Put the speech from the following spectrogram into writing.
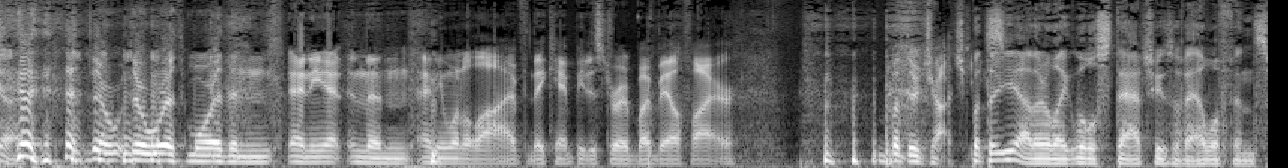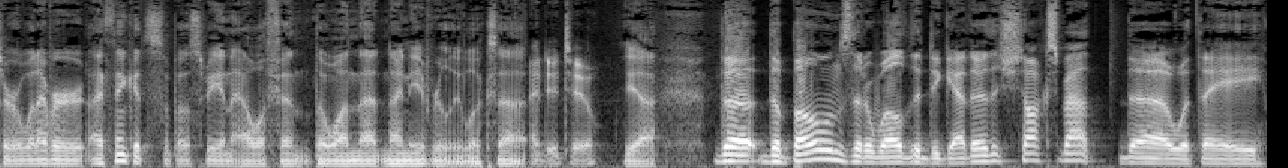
tchotchkes. they're they're worth more than any and than anyone alive, and they can't be destroyed by balefire. But they're tchotchkes. But they're, yeah, they're like little statues of elephants or whatever. I think it's supposed to be an elephant, the one that Nynaeve really looks at. I do too. Yeah. The the bones that are welded together that she talks about, the with a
